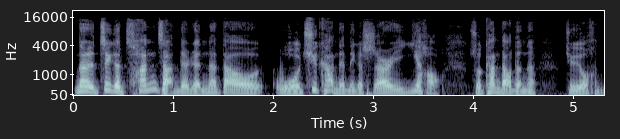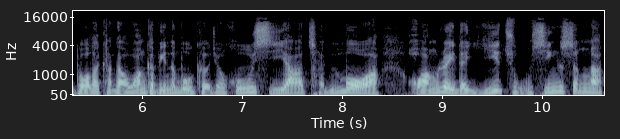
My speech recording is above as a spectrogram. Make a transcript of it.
那这个参展的人呢，到我去看的那个十二月一号所看到的呢，就有很多了。看到王克平的木刻，就呼吸啊、沉默啊；黄瑞的遗嘱、心声啊；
